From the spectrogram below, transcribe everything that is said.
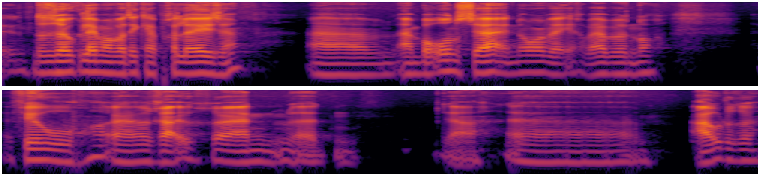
Eh, dat is ook alleen maar wat ik heb gelezen. Eh, en bij ons, ja, in Noorwegen, we hebben nog veel eh ruige en eh, ja, eh, oudere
